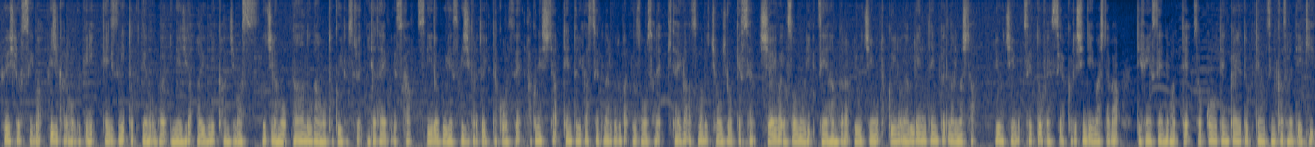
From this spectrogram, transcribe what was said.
冬白水はフィジカルを武器に堅実に得点を奪うイメージがあるように感じます。どちらもラウンガンを得意とする似たタイプですが、スピード vs フィジカルといった構図で白熱した点取り合戦となることが予想され、期待が集まる頂上決戦。試合は予想通り前半から両チーム得意の殴り合いの展開となりました。両チームセットオフェンスや苦しんでいましたが、ディフェンスで粘って速攻の展開で得点を積み重ねていき、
